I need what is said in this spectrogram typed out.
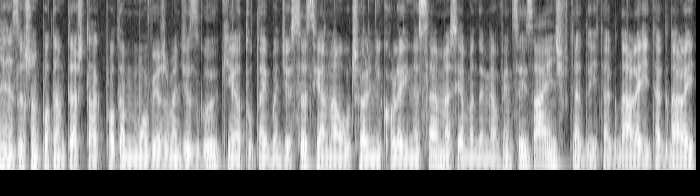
E, zresztą potem też tak, potem mówię, że będzie z górki, a tutaj będzie sesja na uczelni, kolejny semestr, ja będę miał więcej zajęć wtedy i tak dalej, i tak dalej.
